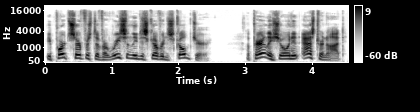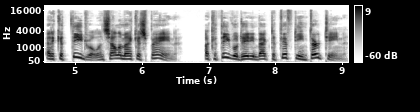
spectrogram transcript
reports surfaced of a recently discovered sculpture apparently showing an astronaut at a cathedral in Salamanca, Spain, a cathedral dating back to 1513.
